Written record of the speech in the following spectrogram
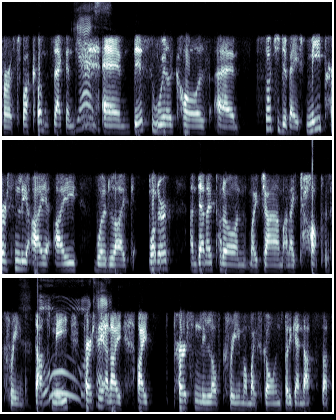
first? What comes second? Yes. Um, this will cause um, such a debate. Me personally, I I would like butter and then I put on my jam and I top with cream. That's Ooh, me personally, okay. and I I personally love cream on my scones, but again, that's that's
